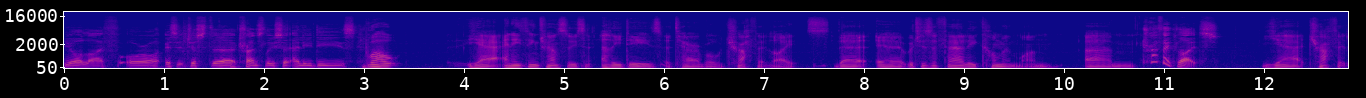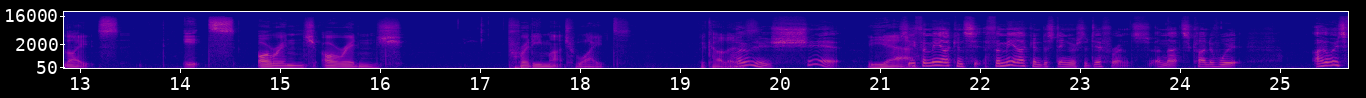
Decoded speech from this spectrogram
your life, or is it just uh, translucent LEDs? Well, yeah, anything translucent LEDs are terrible. Traffic lights, uh, which is a fairly common one. Um, Traffic lights. yeah, traffic lights. It's orange, orange, pretty much white. The colours. Holy shit! yeah. See, for me, I can see, for me, I can distinguish the difference, and that's kind of weird. I always,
